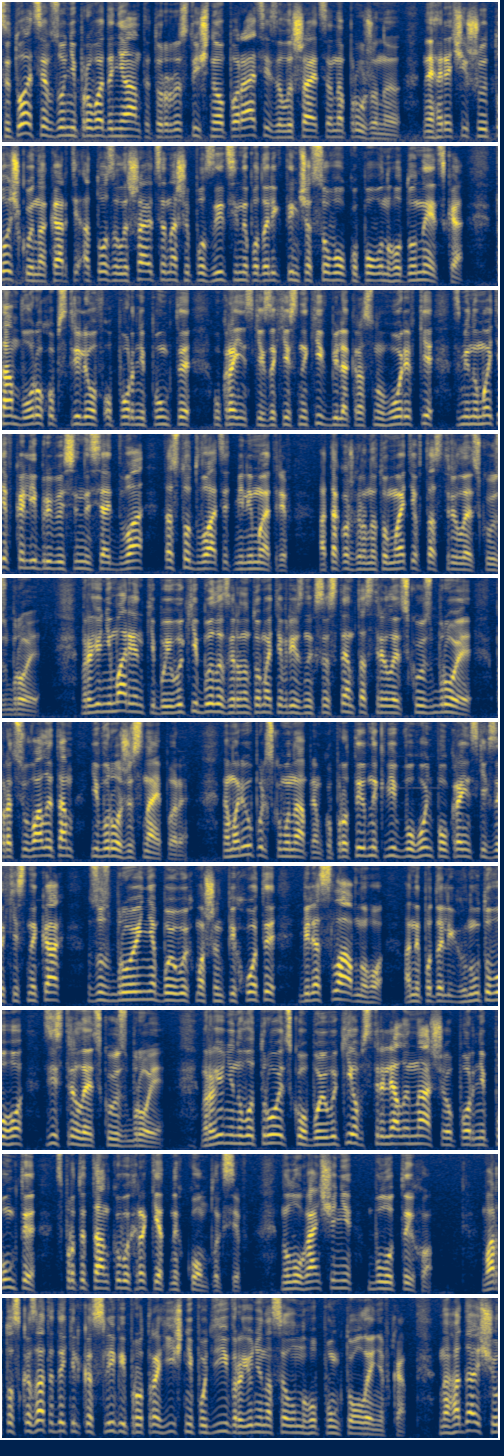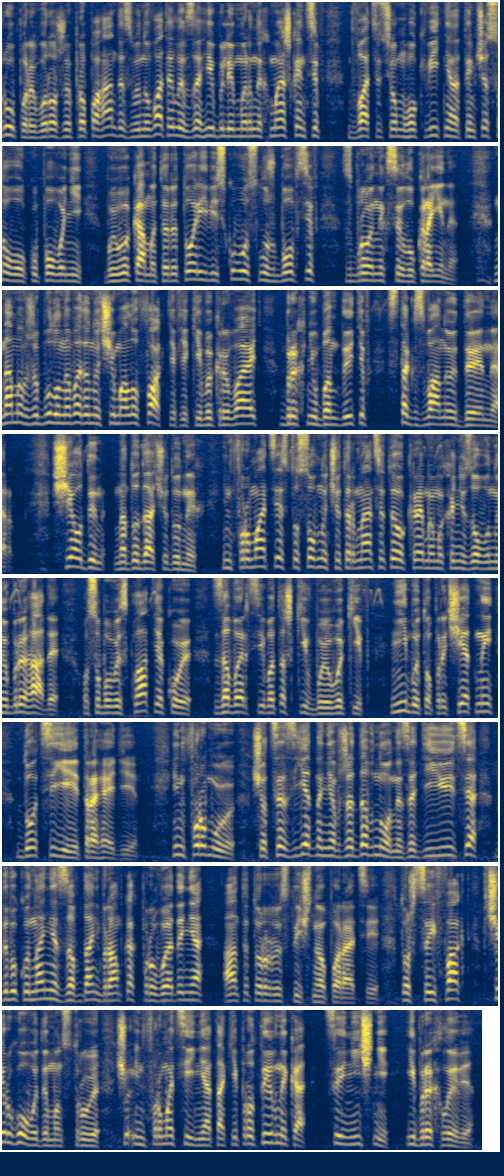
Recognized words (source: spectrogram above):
Ситуація в зоні проведення антитерористичної операції залишається напруженою. Найгарячішою точкою на карті АТО залишаються наші позиції неподалік тимчасово окупованого Донецька. Там ворог обстрілював опорні пункти українських захисників біля Красногорівки з мінометів калібрів 82 та 120 мм, а також гранатометів та стрілецької зброї. В районі Мар'їнки бойовики били з гранатометів різних систем та стрілецької зброї. Працювали там і ворожі снайпери. На Маріупольському напрямку противник вів вогонь по українських захисниках з озброєння бойових машин піхоти біля Славного, а неподалік Гнутового зі стрілецької зброї. В районі Новотроїцького бойовики обстріляли наші опорні пункти з протитанкових ракетних комплексів. На Луганщині було тихо. Варто сказати декілька слів і про трагічні події в районі населеного пункту Оленівка. Нагадаю, що рупори ворожої пропаганди звинуватили в загибелі мирних мешканців 27 квітня на тимчасово окупованій бойовиками території військовослужбовців Збройних сил України. Нами вже було наведено чимало фактів, які викривають брехню бандитів з так званої ДНР. Ще один на додачу до них інформація стосовно 14-ї окремої механізованої бригади, особовий склад якої за версією ватажків бойовиків, нібито причетний до цієї трагедії. Інформую, що це з'єднання вже давно не задіюється до виконання завдань в рамках проведення антитерористичної операції. Тож цей факт вчергово демонструє, що інформаційні атаки противника цинічні і брехливі.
